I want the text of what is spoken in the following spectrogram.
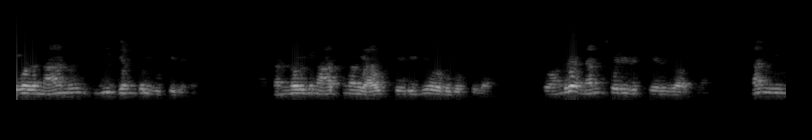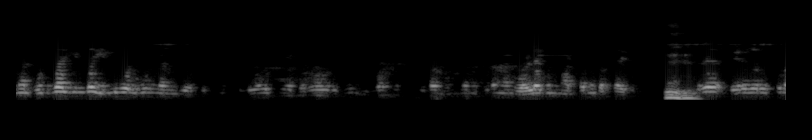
ಇವಾಗ ನಾನು ಈ ಜನ್ಮದಲ್ಲಿ ಹುಟ್ಟಿದ್ದೇನೆ. ನನ್ನೊಳಗಿನ ಆತ್ಮ ಯಾವ್ದು ಸೇರಿದೆಯೋ ಅದು ಗೊತ್ತಿಲ್ಲ. ಸೊ ಅಂದ್ರೆ ನನ್ನ ಶರೀರಕ್ಕೆ ಸೇರಿದ ಆತ್ಮ. ನಾನು ನನ್ನ ನಾನು ಹುಟ್ಟಿದಾಗಿಂದ ಇಲ್ಲಿವರೆಗೂ ನನಗೆ ಬರೋವರೆಗೂ ನಾನು ಒಳ್ಳೇದನ್ನ ಮಾಡ್ತಾನೆ ಬರ್ತಾ ಇದ್ದೀನಿ. ಅಂದ್ರೆ ಬೇರೆಯವರು ಕೂಡ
